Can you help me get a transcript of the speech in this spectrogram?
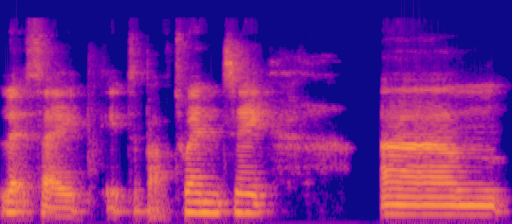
let's say it's above 20. Um,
